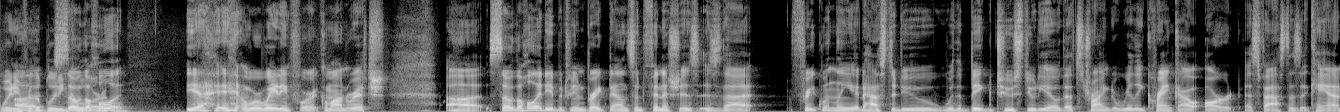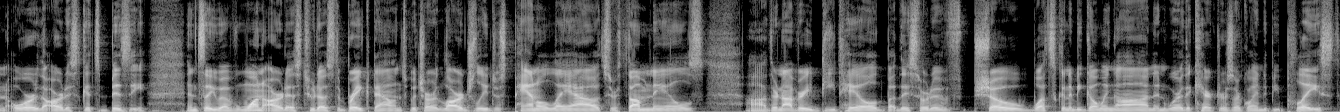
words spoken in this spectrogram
Waiting for Uh, the bleeding so cool the whole, article. Yeah, we're waiting for it. Come on, Rich. Uh, so the whole idea between breakdowns and finishes is that frequently it has to do with a big two studio that's trying to really crank out art as fast as it can, or the artist gets busy. And so you have one artist who does the breakdowns, which are largely just panel layouts or thumbnails. Uh, they're not very detailed, but they sort of show what's going to be going on and where the characters are going to be placed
